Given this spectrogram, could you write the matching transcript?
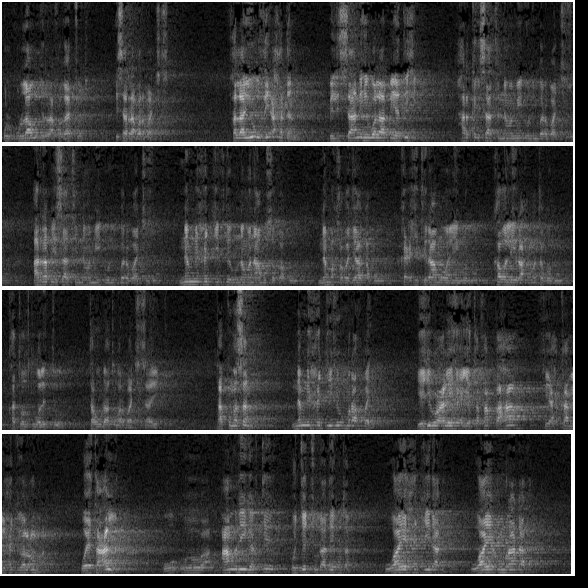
qulqullaa'u irraa fagaachuutu isarraa barbaachisa falaa yu'zi ahadan bilisaanihi walaa biyadihi harka isaatiin nama miidhuun hin barbaachisu arraba isaatiin nama miidhuun hin barbaachisu namni hajjiif deemu nama naamusa qabu nama kabajaa qabu ka ihtiraama walii godhu ka walii rahmata godhu ka toltu walitti ta'uudhaatu barbaachisaa jechuudha akkuma san namni hajjii fi umraaf bahe يجب عليه أن يتفقه في أحكام الحج والعمرة ويتعلم amrii gartee hojjechuudha deemu tan waa'ee hajjiidhaa kana waa'ee umraadhaa kan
